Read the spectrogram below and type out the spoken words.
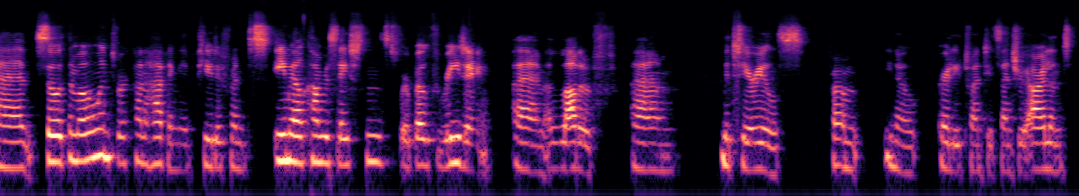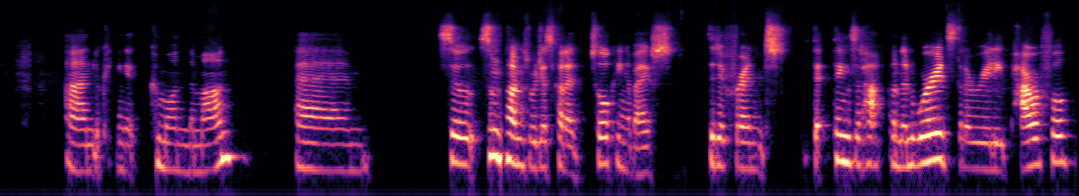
Um, so at the moment, we're kind of having a few different email conversations. We're both reading um, a lot of um, materials from, you know, early 20th century Ireland and looking at Cumann na mBan. Um, so sometimes we're just kind of talking about the different th- things that happened and words that are really powerful.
